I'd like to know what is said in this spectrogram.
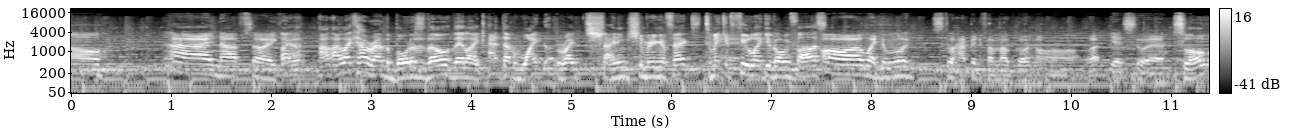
I don't know. Alright, no, sorry. I, I, I like how around the borders though they like add that white, right, shining, shimmering effect to make it feel like you're going fast. Oh, wait, will it still happen if I'm not going? Oh, what? Yeah, it's still there. Slow?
